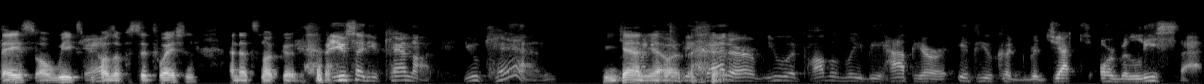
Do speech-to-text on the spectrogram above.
days or weeks yeah. because of a situation, and that's not good. you said you cannot. You can. You can, yeah. It would be better. You would probably be happier if you could reject or release that.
